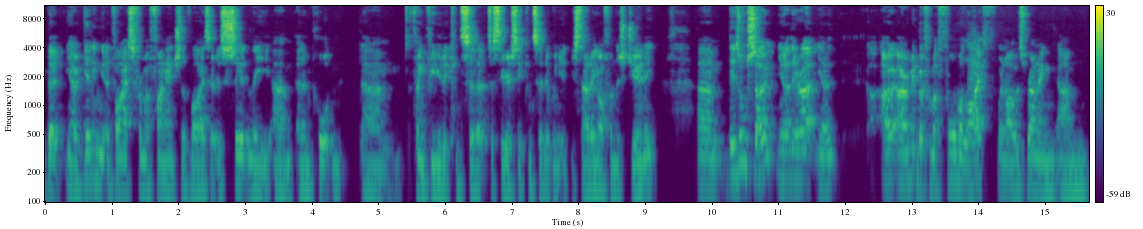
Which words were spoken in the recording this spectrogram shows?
that you know getting advice from a financial advisor is certainly um, an important um, thing for you to consider, to seriously consider when you're starting off on this journey. Um, there's also, you know, there are, you know, I, I, remember from a former life when I was running um,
